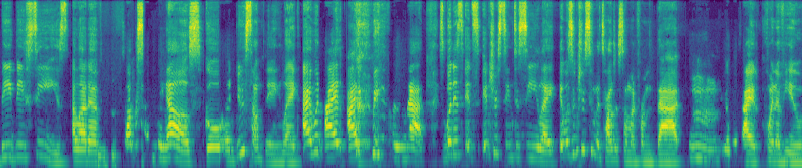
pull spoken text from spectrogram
BBCs, a lot of suck something else, go and do something. Like I would I I would be doing that. But it's it's interesting to see like it was interesting to talk to someone from that Mm. side point of view.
